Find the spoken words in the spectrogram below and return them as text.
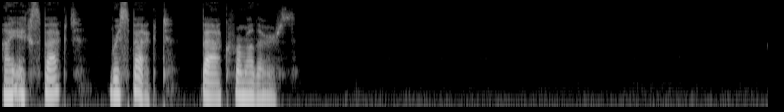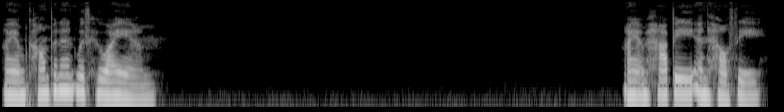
I expect respect back from others. I am confident with who I am. I am happy and healthy.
